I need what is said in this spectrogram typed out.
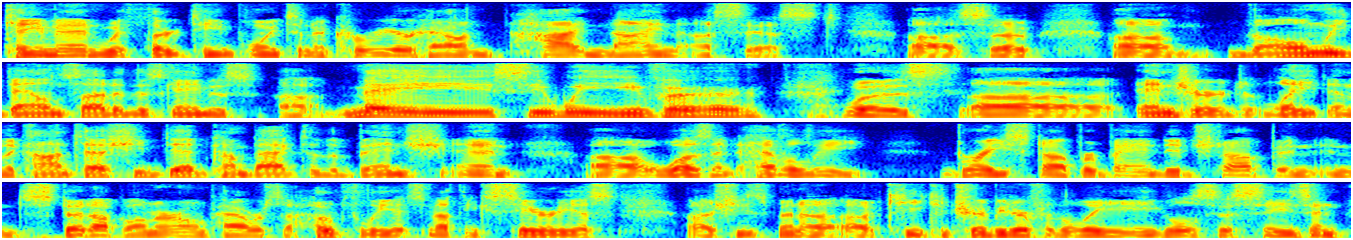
came in with 13 points and a career high nine assists. Uh, so um, the only downside of this game is uh, Macy Weaver was uh, injured late in the contest. She did come back to the bench and uh, wasn't heavily braced up or bandaged up and, and stood up on her own power. So hopefully it's nothing serious. Uh, she's been a, a key contributor for the Lady Eagles this season.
